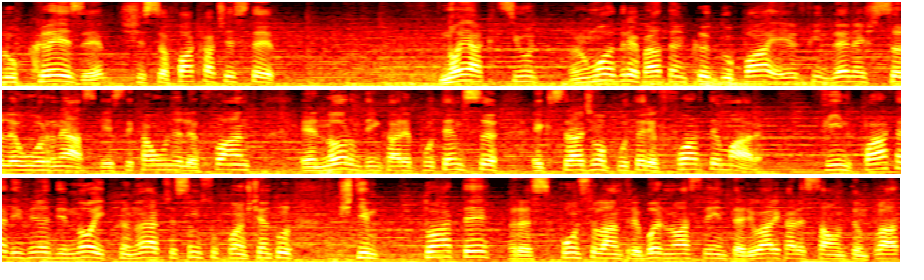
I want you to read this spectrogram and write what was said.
lucreze și să facă aceste noi acțiuni în mod repetat încât după aia, el fiind leneș, să le urnească. Este ca un elefant enorm din care putem să extragem o putere foarte mare. Fiind partea divină din noi, când noi accesăm subconștientul, știm toate răspunsurile la întrebări noastre interioare care s-au întâmplat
